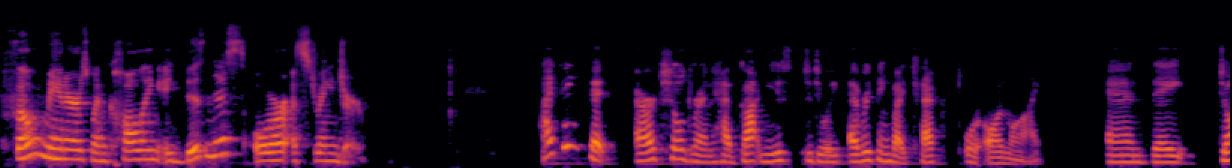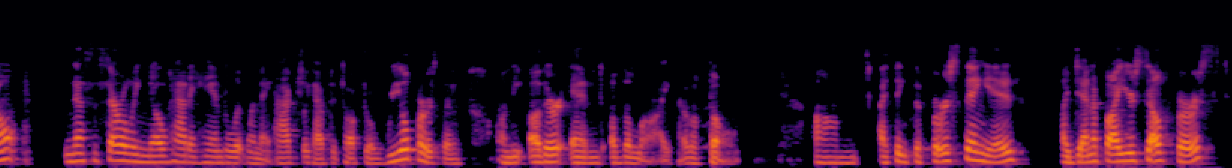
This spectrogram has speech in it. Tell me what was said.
phone manners when calling a business or a stranger. I think that our children have gotten used to doing everything by text or online, and they don't necessarily know how to handle it when they actually have to talk to a real person on the other end of the line of a phone. Um, I think the first thing is identify yourself first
